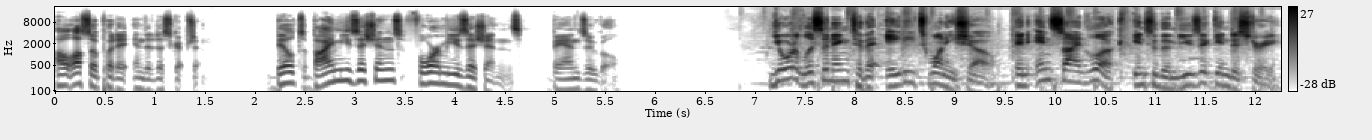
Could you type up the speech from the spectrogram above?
I'll also put it in the description. Built by musicians for musicians. Bandzoogle. You're listening to the 8020 Show, an inside look into the music industry.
